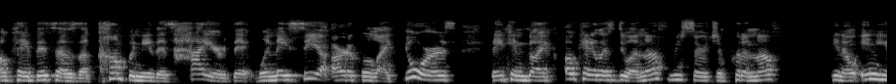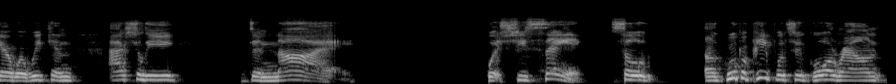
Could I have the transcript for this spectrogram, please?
okay, this is a company that's hired that when they see an article like yours, they can like, okay, let's do enough research and put enough, you know, in here where we can actually deny what she's saying. So a group of people to go around,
